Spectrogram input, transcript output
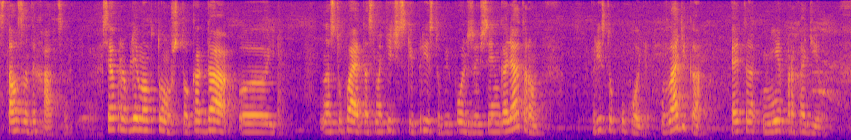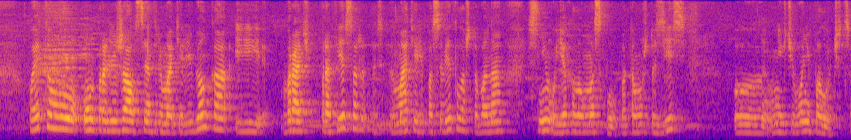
стал задыхаться. Вся проблема в том, что когда э, наступает астматический приступ и пользуешься ингалятором, приступ уходит. У Владика это не проходило. Поэтому он пролежал в центре матери ребенка, и врач-профессор матери посоветовала, чтобы она с ним уехала в Москву, потому что здесь э, ничего не получится.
